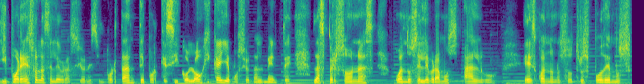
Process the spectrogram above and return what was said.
y por eso la celebración es importante porque psicológica y emocionalmente las personas cuando celebramos algo es cuando nosotros podemos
